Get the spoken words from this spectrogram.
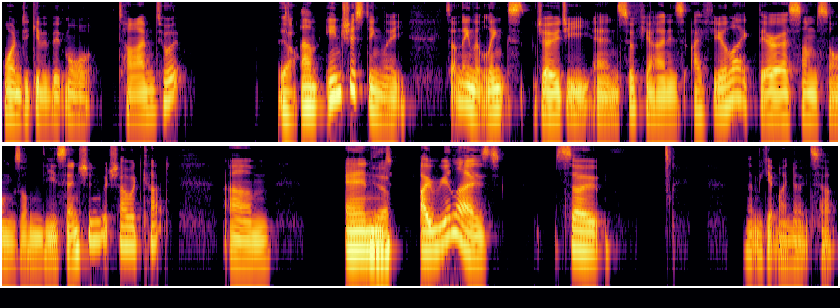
wanted to give a bit more time to it. Yeah. Um interestingly, something that links Joji and Sufjan is I feel like there are some songs on The Ascension which I would cut. Um and. I realized so let me get my notes up.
